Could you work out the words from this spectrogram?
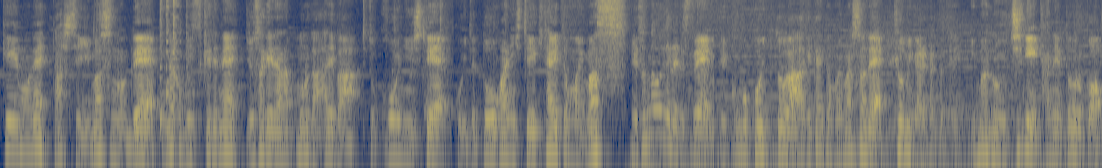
系もね、出していますので、なんか見つけてね、良さげなものがあれば、ちょっと購入して、こういった動画にしていきたいと思います。えー、そんなわけでですね、今後こういった動画を上げたいと思いますので、興味がある方で、ね、今のうちにチャンネル登録を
